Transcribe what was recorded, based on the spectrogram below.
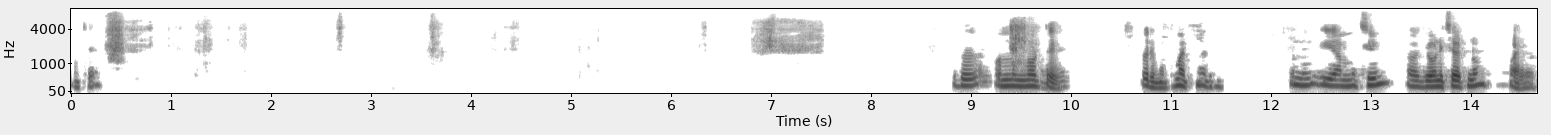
ഓക്കെ. ഇത് ഒന്ന് ഇങ്ങോട്ടേ. ഒരു മിനിറ്റ് മറ്റു ഒന്ന് ഈ അമ്മച്ചിയും ജോണി ചേട്ടനും വരാം.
